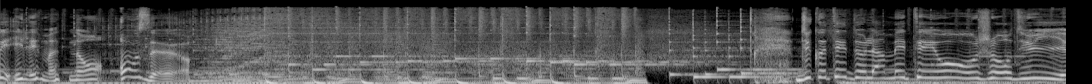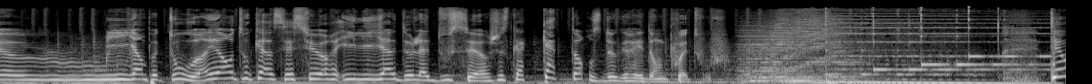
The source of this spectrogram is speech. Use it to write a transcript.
Il est maintenant 11 heures. Du côté de la météo aujourd'hui, euh, il y a un peu de tout. hein. Et en tout cas, c'est sûr, il y a de la douceur jusqu'à 14 degrés dans le Poitou. Théo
